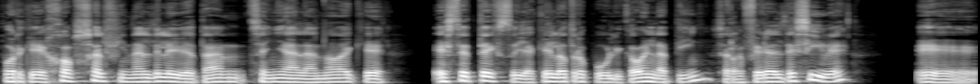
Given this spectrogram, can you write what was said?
porque Hobbes al final de Leviatán señala, ¿no? De que este texto y aquel otro publicado en latín, se refiere al de Cibe, eh,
